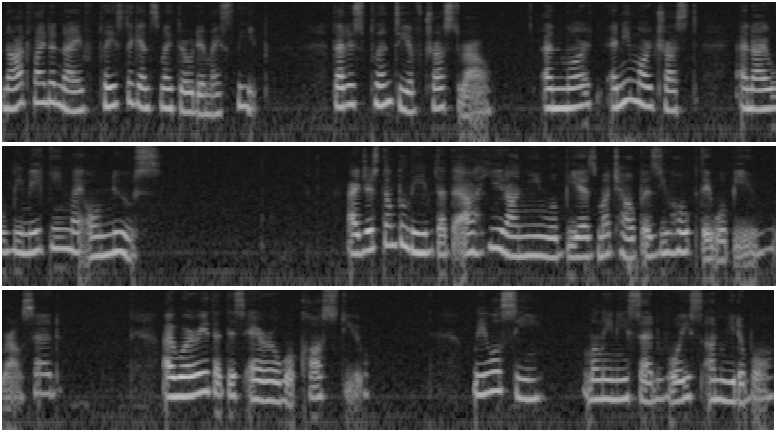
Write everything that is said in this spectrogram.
not find a knife placed against my throat in my sleep. That is plenty of trust, Rao. And more any more trust and I will be making my own noose. I just don't believe that the Ahirani will be as much help as you hope they will be, Rao said. I worry that this arrow will cost you. We will see, Malini said, voice unreadable.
